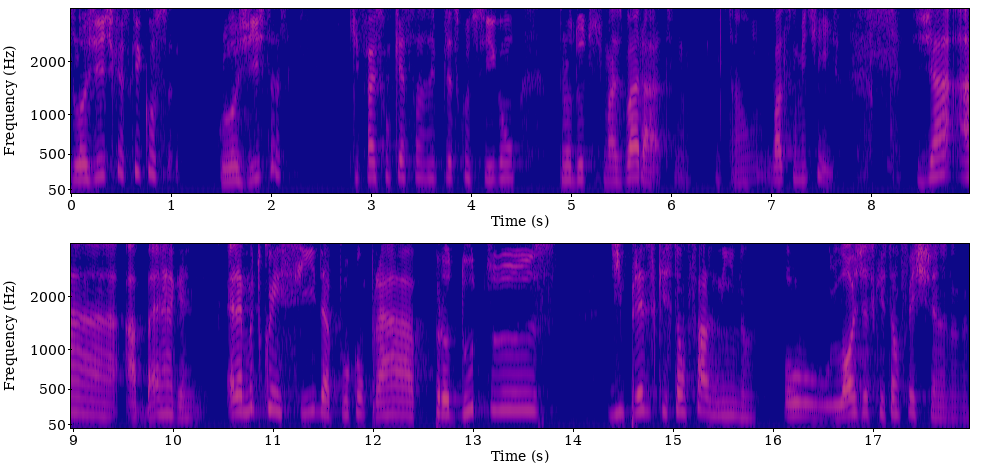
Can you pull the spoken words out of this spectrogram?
logísticas que lojistas que faz com que essas empresas consigam produtos mais baratos. Né? Então, basicamente é isso. Já a, a Bergen, ela é muito conhecida por comprar produtos de empresas que estão falindo ou lojas que estão fechando. Né?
